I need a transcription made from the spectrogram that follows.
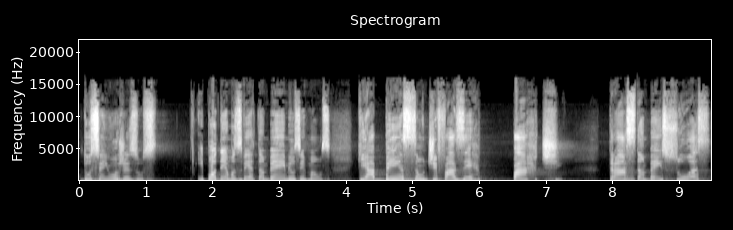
do Senhor Jesus. E podemos ver também, meus irmãos, que a bênção de fazer parte traz também suas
